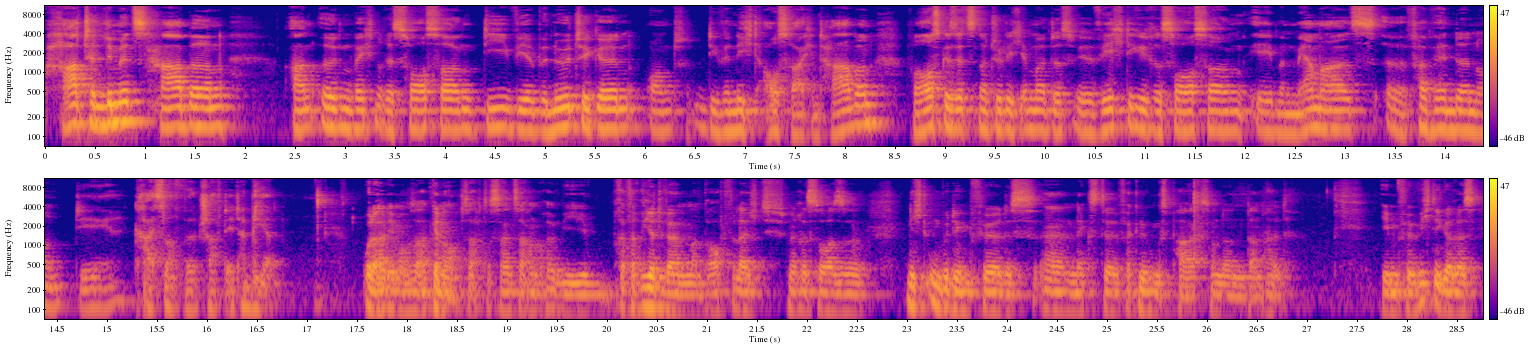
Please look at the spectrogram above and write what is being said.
harte Limits haben an irgendwelchen Ressourcen, die wir benötigen und die wir nicht ausreichend haben. Vorausgesetzt natürlich immer, dass wir wichtige Ressourcen eben mehrmals äh, verwenden und die Kreislaufwirtschaft etablieren. Oder halt eben auch sagt, genau, sagt, dass halt Sachen auch irgendwie präferiert werden. Man braucht vielleicht eine Ressource nicht unbedingt für das äh, nächste Vergnügungspark, sondern dann halt eben für Wichtigeres.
